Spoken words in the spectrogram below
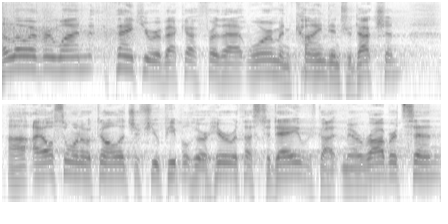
Hello, everyone. Thank you, Rebecca, for that warm and kind introduction. Uh, I also want to acknowledge a few people who are here with us today. We've got Mayor Robertson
